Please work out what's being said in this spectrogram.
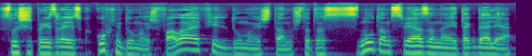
слышишь про израильскую кухню, думаешь фалафель, думаешь там что-то с нутом связано и так далее.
